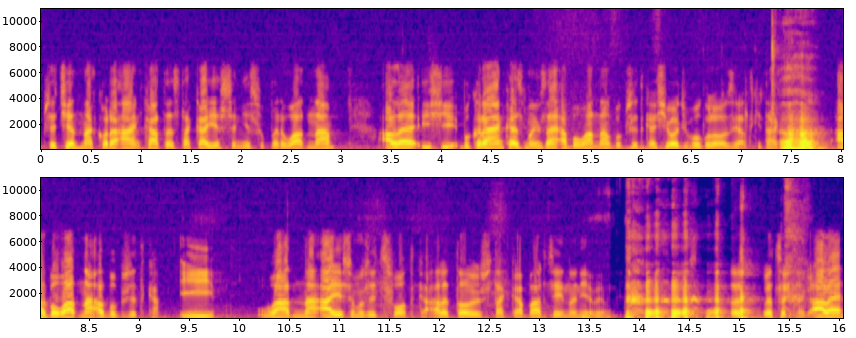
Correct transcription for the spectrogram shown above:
przeciętna koreanka to jest taka jeszcze nie super ładna, ale jeśli, bo koreanka jest moim zdaniem albo ładna, albo brzydka, jeśli chodzi w ogóle o azjatki, tak? Aha. Albo ładna, albo brzydka. I ładna, a jeszcze może być słodka, ale to już taka bardziej, no nie wiem. To jest w ogóle co innego. Ale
